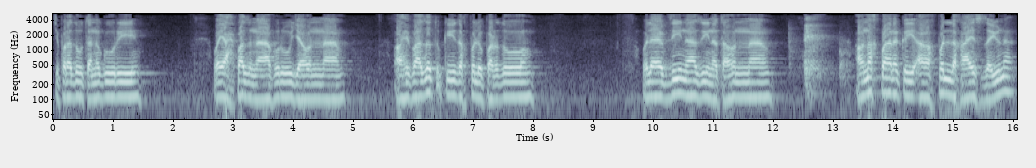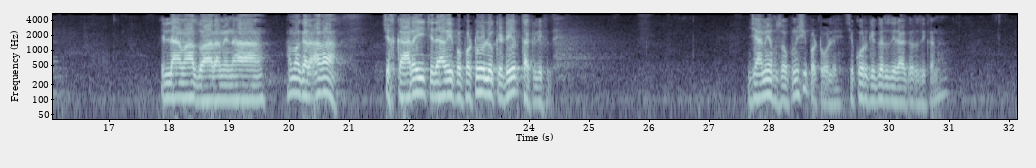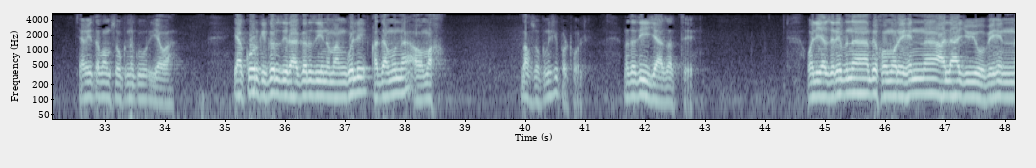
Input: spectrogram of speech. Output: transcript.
چې پردو ته نه ګوري ويحفظنا فروجهن او حفاظت کوي د خپل پردو ولا يبدينا زينتهن او نخبار کوي خپل خاص زيونه الا ما زوار منها هم اگر هغه چې ښکاری چې داغي په پټولو کې ډیر تکلیف دی جامع خو څوک نشي پټولې چې کور کې ګرځي را ګرځي کنه چاغې ته هم څوک نه ګور یوا یا کور کې ګرځي را ګرځي نو منګولي قدمونه او مخ دا څوک نشي پټولې نو د دې اجازه ته وليضربنا بخمرهن على جيوبهن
